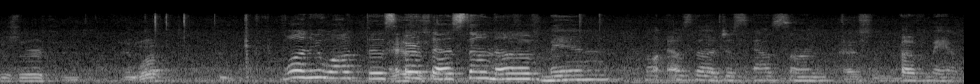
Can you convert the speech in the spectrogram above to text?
this earth and- and what? One who walked this As earth the- as son of man. Not as the, just as son As some- of man.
